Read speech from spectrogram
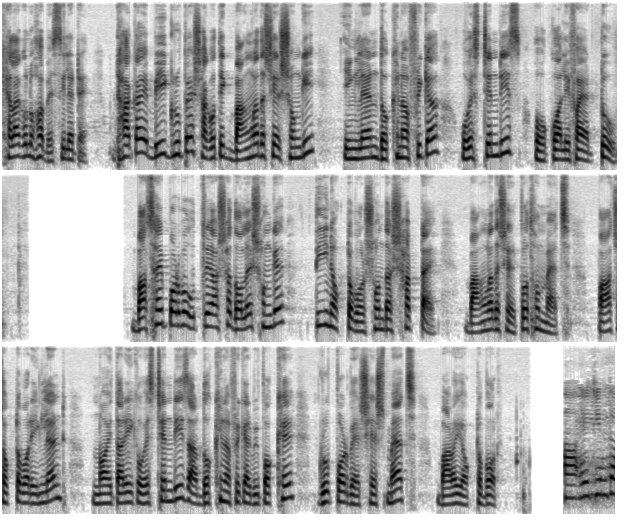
খেলাগুলো হবে সিলেটে। ঢাকায় বি গ্রুপে স্বাগতিক বাংলাদেশের সঙ্গী ইংল্যান্ড, দক্ষিণ আফ্রিকা, ওয়েস্ট ইন্ডিজ ও কোয়ালিফায়ার টু। বাছাই পর্ব উতরে আসা দলের সঙ্গে তিন অক্টোবর সন্ধ্যা সাতটায় বাংলাদেশের প্রথম ম্যাচ। পাঁচ অক্টোবর ইংল্যান্ড, নয় তারিখ ওয়েস্ট ইন্ডিজ আর দক্ষিণ আফ্রিকার বিপক্ষে গ্রুপ পর্বের শেষ ম্যাচ বারোই অক্টোবর। এই টিমটা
